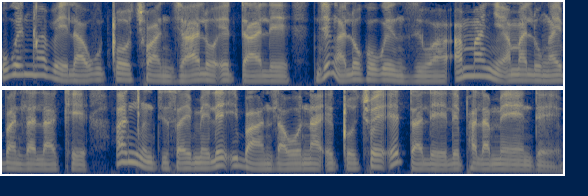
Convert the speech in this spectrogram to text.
ukwenqabela ukuxotshwa njalo edale njengalokho kwenziwa amanye amalunga ebandla lakhe ancintisa emele ibandla wona exotshwe edale lephalamende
